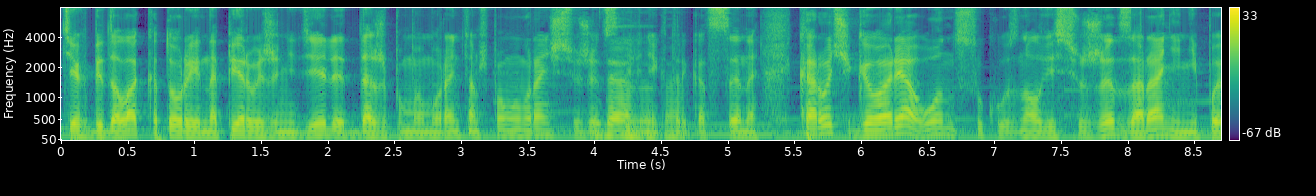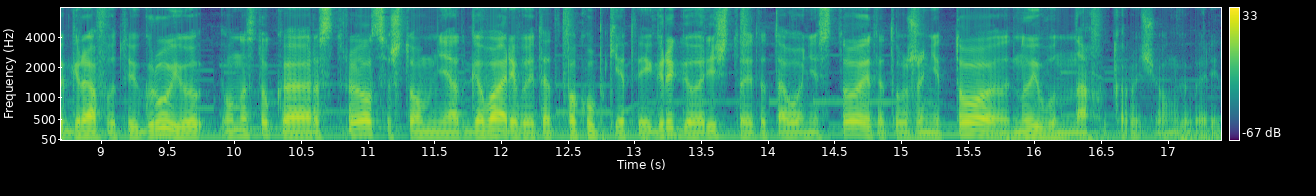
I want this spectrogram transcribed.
тех бедолаг, которые на первой же неделе, даже, по-моему, раньше, там же, по-моему, раньше сюжет Да, слили да, некоторые да. кат-сцены. Короче говоря, он, сука, узнал весь сюжет заранее, не поиграв в эту игру, и он настолько расстроился, что он мне отговаривает от покупки этой игры, говорит, что это того не стоит, это уже не то, ну его нахуй, короче, он говорит.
